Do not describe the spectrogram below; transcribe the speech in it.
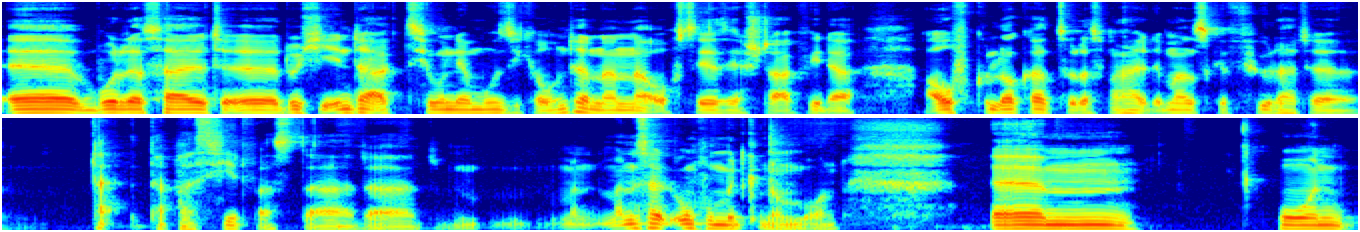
äh, wurde das halt, äh, durch die Interaktion der Musiker untereinander auch sehr, sehr stark wieder aufgelockert, sodass man halt immer das Gefühl hatte, da da passiert was, da da man man ist halt irgendwo mitgenommen worden. Ähm und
